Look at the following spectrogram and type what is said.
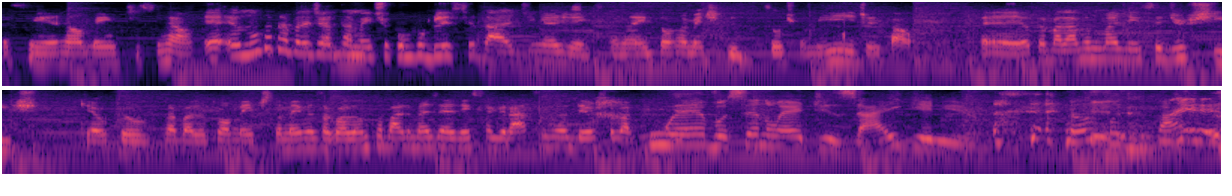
Assim, é realmente surreal. É, eu nunca trabalhei diretamente com publicidade em agência, né? Então, realmente, de social media e tal. É, eu trabalhava numa agência de UX, que é o que eu trabalho atualmente também, mas agora eu não trabalho mais em agência, graças a Deus. Trabalho com Ué, você não é designer? não sou designer,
